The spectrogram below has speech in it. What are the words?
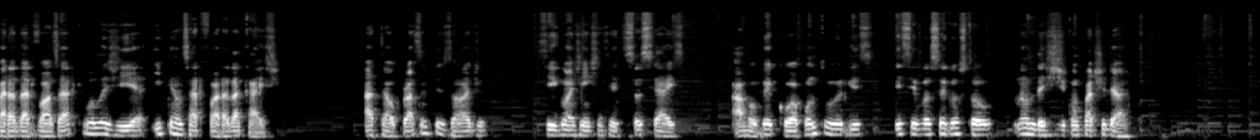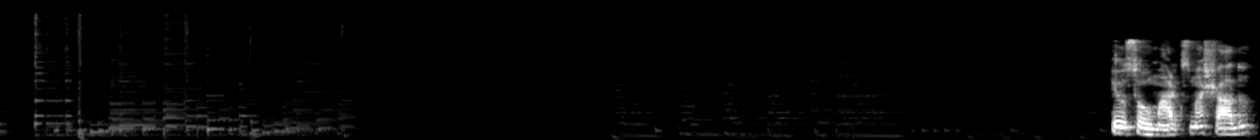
para dar voz à arquivologia e pensar fora da caixa. Até o próximo episódio. Sigam a gente nas redes sociais, ecoa.urgs, e se você gostou, não deixe de compartilhar. Eu sou o Marcos Machado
